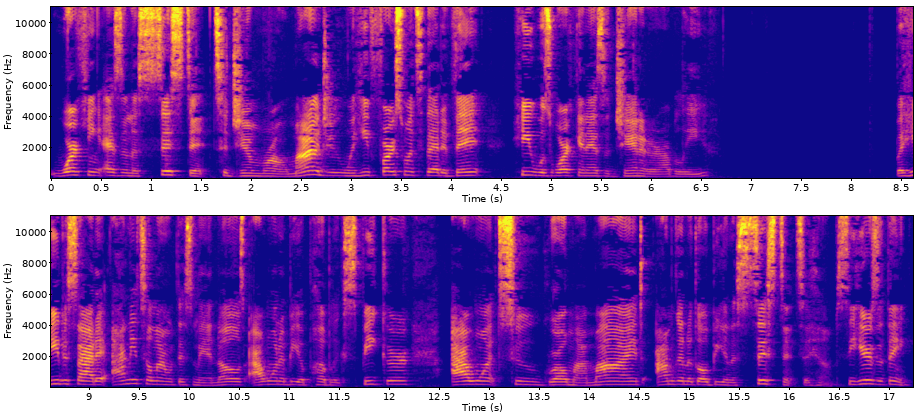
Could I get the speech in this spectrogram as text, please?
working as an assistant to Jim Rohn. Mind you, when he first went to that event, he was working as a janitor, I believe. But he decided, I need to learn what this man knows. I want to be a public speaker. I want to grow my mind. I'm going to go be an assistant to him. See, here's the thing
